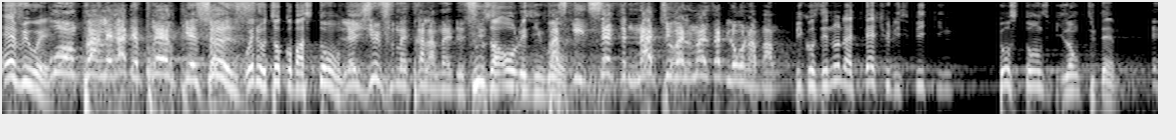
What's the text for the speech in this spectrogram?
Everywhere. où on parlera de pierres piéceuses, When they talk about stones, le juif mettra la main dessus. Jews are always Parce involved. qu'il sait que naturellement, ça bango. Because they know that naturally speaking, those stones belong to them.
